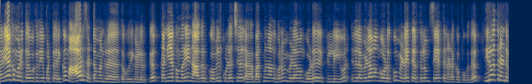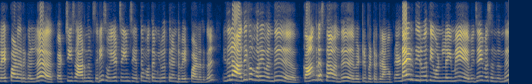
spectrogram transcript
கன்னியாகுமரி தொகுதியை பொறுத்த வரைக்கும் ஆறு சட்டமன்ற தொகுதிகள் இருக்கு. கன்னியாகுமரி நாகர்கோவில் குளச்சல் பத்மநாதபுரம் விளவங்கோடு கிள்ளியூர். இதுல விளவங்கோடுக்கும் இடைத்தேர்தலும் சேர்த்து நடக்க போகுது. இருபத்தி ரெண்டு வேட்பாளர்கள்ல கட்சி சார்ந்தும் சரி சுயேட்சையும் சேர்த்து மொத்தம் இருபத்தி ரெண்டு வேட்பாளர்கள். இதுல அதிக முறை வந்து காங்கிரஸ் தான் வந்து வெற்றி பெற்றிருக்கிறாங்க. ரெண்டாயிரத்தி இருபத்தி ஒண்ணுலயுமே விஜய் வசந்த் வந்து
